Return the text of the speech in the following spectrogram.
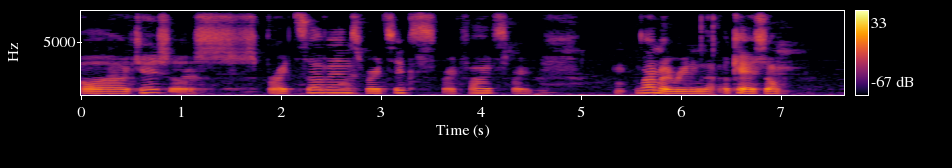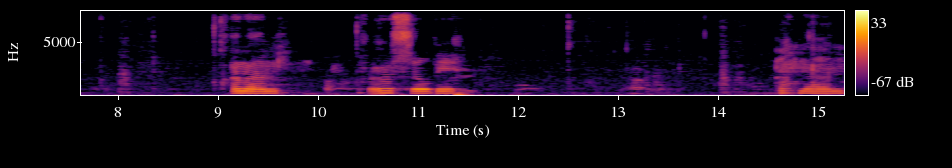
Uh, okay, so Sprite 7, Sprite 6, Sprite 5, Sprite why am I reading that? Okay, so, and then for this it'll be, and then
